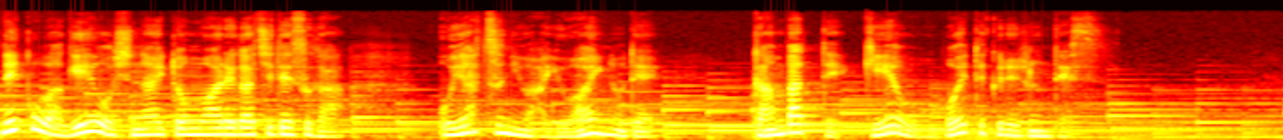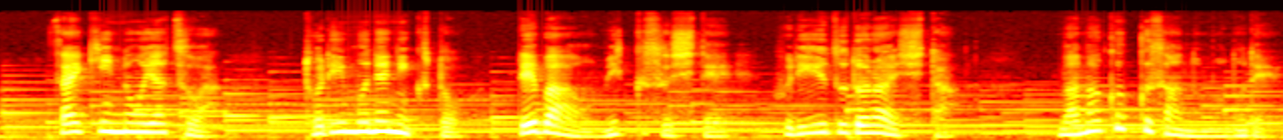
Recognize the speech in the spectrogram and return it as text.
猫は芸をしないと思われがちですがおやつには弱いので頑張って芸を覚えてくれるんです。最近のおやつは鶏胸肉とレバーをミックスしてフリーズドライしたママクックさんのもので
